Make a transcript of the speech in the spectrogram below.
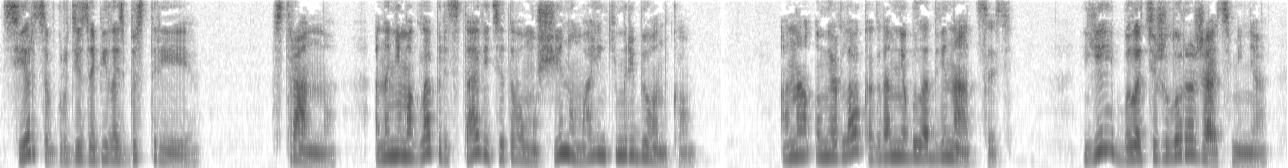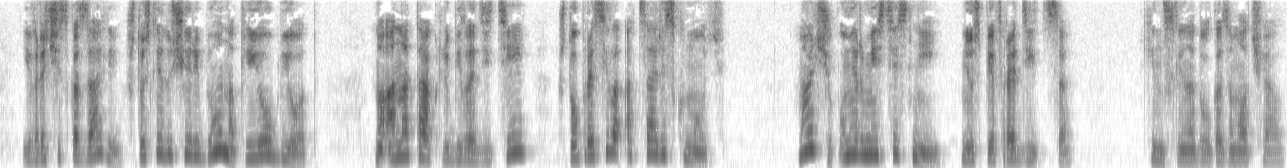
Сердце в груди забилось быстрее. Странно. Она не могла представить этого мужчину маленьким ребенком. Она умерла, когда мне было двенадцать. Ей было тяжело рожать меня, и врачи сказали, что следующий ребенок ее убьет. Но она так любила детей, что упросила отца рискнуть. Мальчик умер вместе с ней, не успев родиться. Кинсли надолго замолчал.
